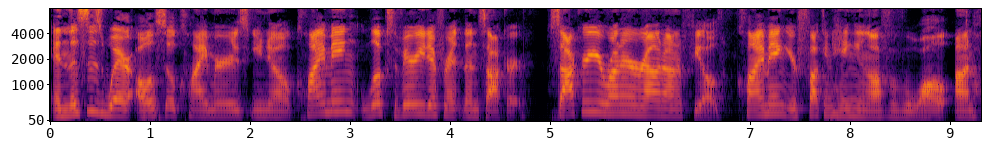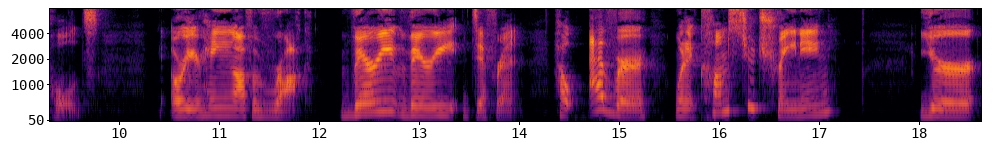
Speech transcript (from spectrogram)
And this is where also climbers, you know, climbing looks very different than soccer. Soccer, you're running around on a field. Climbing, you're fucking hanging off of a wall on holds. Or you're hanging off of rock. Very, very different. However, when it comes to training your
